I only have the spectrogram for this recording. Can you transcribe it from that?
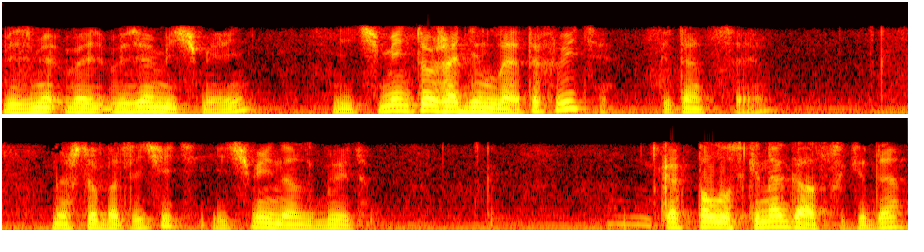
везем, ячмень, ячмень тоже один летых, видите, 15 С. Но чтобы отличить, ячмень у нас будет как полоски на галстуке, да?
